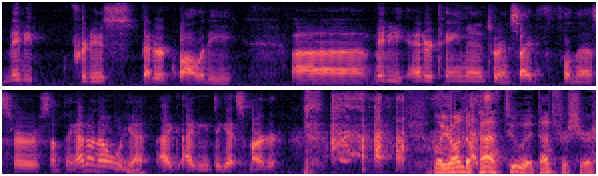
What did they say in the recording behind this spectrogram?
maybe produce better quality, uh, maybe entertainment or insightfulness or something. I don't know yet. I, I need to get smarter. Well, you're on the path to it, that's for sure.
